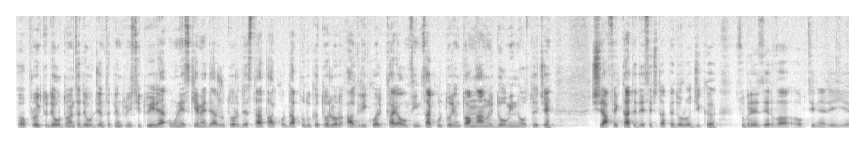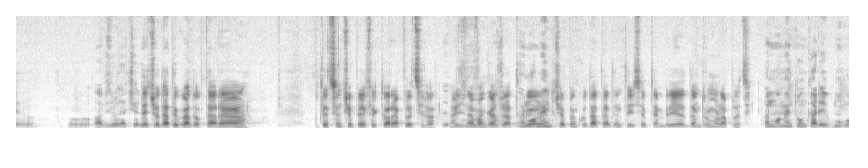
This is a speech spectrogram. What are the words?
uh, proiectul de ordonanță de urgență pentru instituirea unei scheme de ajutor de stat acordat producătorilor agricoli care au înființat culturi în toamna anului 2019 și afectate de seceta pedologică, sub rezerva obținerii avizului de acele. Deci, odată cu adoptarea, puteți începe efectuarea plăților. Aici ne-am angajat în că moment, începând cu data de 1 septembrie dăm drumul la plăți. În momentul în care o,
